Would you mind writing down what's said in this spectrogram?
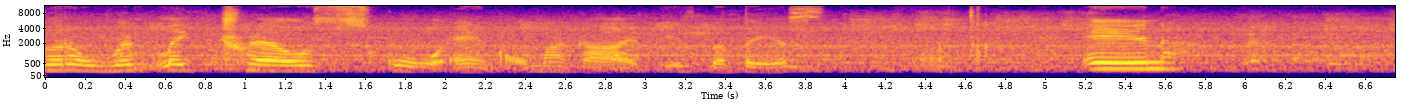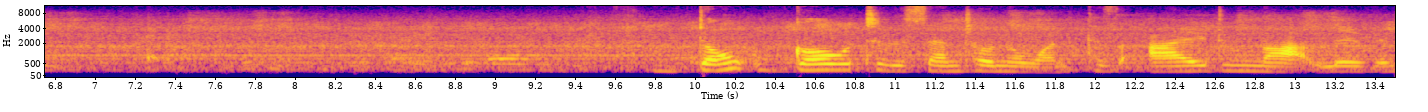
go to Wood Lake Trails School, and oh my God, it's the best. And don't go to the San Antonio one because I do not live in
